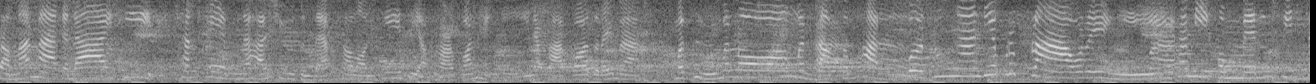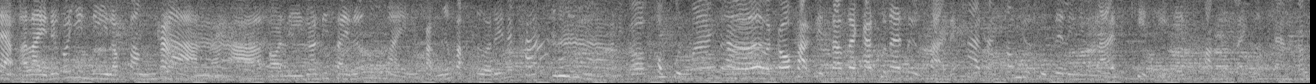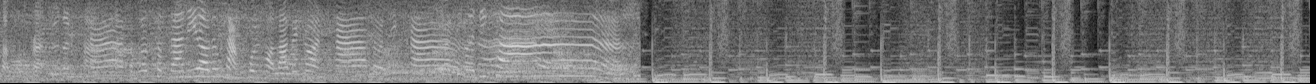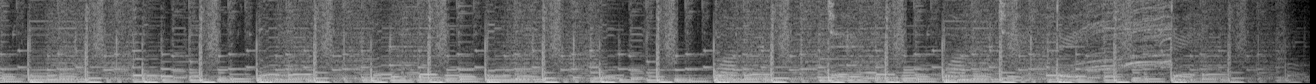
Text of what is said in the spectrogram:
สามารถมากันได้ที่ชั้น M นะคะ Shoes and Bag Salon ที่สยามพารากอนแห่งนี้นะคะ ก็จะได้มามาถือมาลองมาจับสัมผัสเปิดดูงานเรียบหรือเปล่าอะไรอย่างงี้ ถ้ามีคอมเมนต์ฟีดแบ็กอะไรเนี่ยก็ยินดีรับฟังทุกอย่างนะคะ ตอนนี้ก็ดีไซเนอร์มือใหม่ฝากเนื้อฝากตัวด้วยนะคะก็ขอบคุณมากนะแล้วก็ฝากติดตามรายการคุณนายตื่นสายด้วยค่ะทางช่อง YouTube Daily New Life ขีดทีเอสฝากกดไลค์กดแชร์แล้วก็สั่งกดกระด้วยนะคะค่ะสำหรับสัปดาห์นี้เราทั้งสามคนขอลาไปก่อนค่ะสวัสดี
